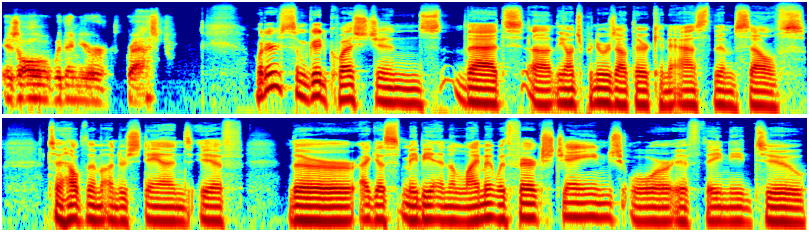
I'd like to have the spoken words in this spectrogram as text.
is all within your grasp. What are some good questions that uh, the entrepreneurs out there can ask themselves to help them understand if they're, I guess, maybe in alignment with fair exchange or if they need to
